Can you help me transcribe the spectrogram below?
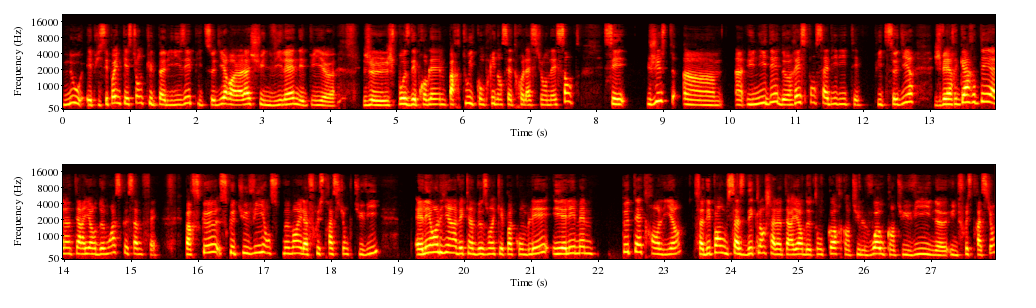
nous. Et puis c'est pas une question de culpabiliser puis de se dire oh là là je suis une vilaine et puis euh, je, je, pose des problèmes partout, y compris dans cette relation naissante. C'est juste un, une idée de responsabilité, puis de se dire je vais regarder à l'intérieur de moi ce que ça me fait, parce que ce que tu vis en ce moment et la frustration que tu vis, elle est en lien avec un besoin qui est pas comblé et elle est même peut-être en lien ça dépend où ça se déclenche à l'intérieur de ton corps quand tu le vois ou quand tu vis une, frustration.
